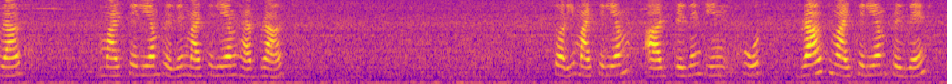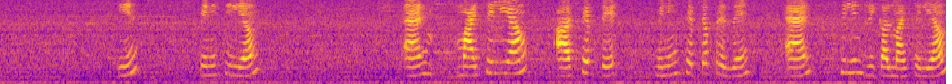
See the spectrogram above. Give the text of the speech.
branched mycelium present. Mycelium have branched. Sorry, mycelium are present in food. Branched mycelium present in penicillium and mycelium are septate meaning septa present and cylindrical mycelium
